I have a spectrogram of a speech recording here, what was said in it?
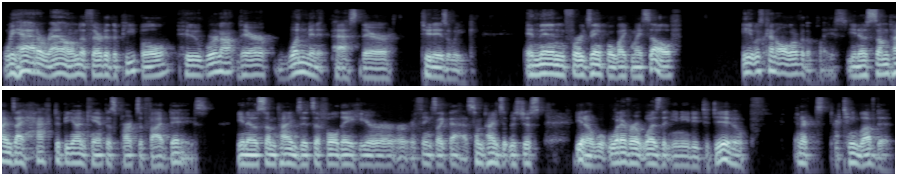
we had around a third of the people who were not there one minute past their two days a week. And then for example like myself it was kind of all over the place. You know, sometimes I have to be on campus parts of five days. You know, sometimes it's a full day here or, or things like that. Sometimes it was just, you know, whatever it was that you needed to do. And our, our team loved it.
